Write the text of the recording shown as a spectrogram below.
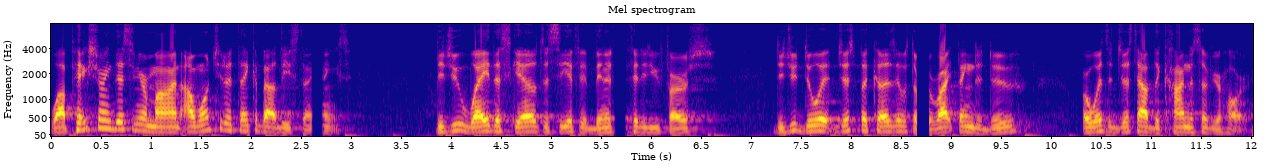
While picturing this in your mind, I want you to think about these things. Did you weigh the scales to see if it benefited you first? Did you do it just because it was the right thing to do? Or was it just out of the kindness of your heart?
